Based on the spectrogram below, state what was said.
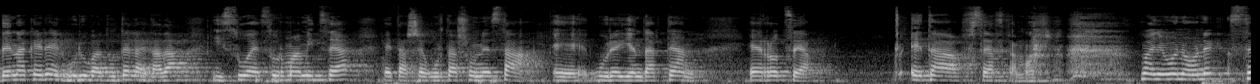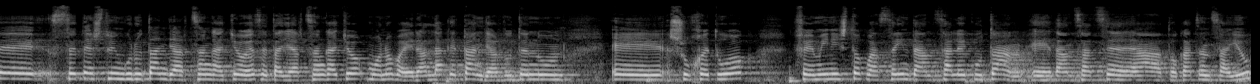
denak ere helburu bat dutela eta da izua ezur mamitzea eta segurtasun eza e, gure jendartean errotzea. Eta zehazkan Baina, bueno, honek ze, ze testu ingurutan jartzen gatio ez, eta jartzen gatio, bueno, ba, eraldaketan jarduten duen e, sujetuok, feministok bazein dantzalekutan e, dantzatzea tokatzen zaiu,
